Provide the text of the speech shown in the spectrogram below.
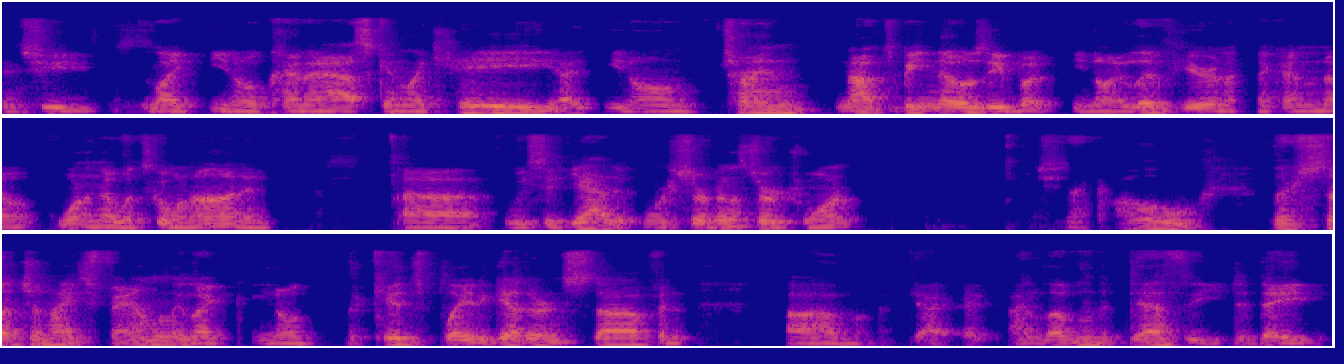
And she's like, you know, kind of asking, like, hey, I, you know, I'm trying not to be nosy, but you know, I live here and I kind of know want to know what's going on. And uh, we said, yeah, we're serving a search warrant. She's like, oh, they're such a nice family. Like, you know, the kids play together and stuff. And um, I, I love them to death. Did they,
